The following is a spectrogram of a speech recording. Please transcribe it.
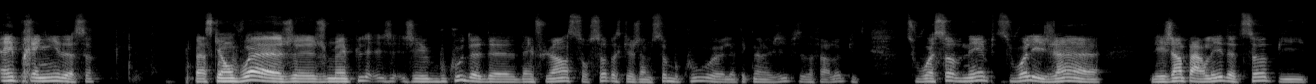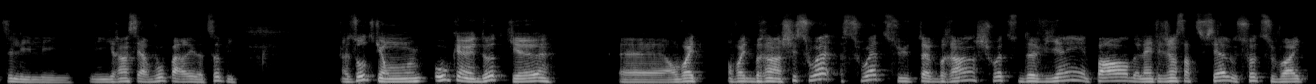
imprégné de ça. Parce qu'on voit, je, je j'ai eu beaucoup d'influence sur ça parce que j'aime ça beaucoup, euh, la technologie puis ces affaires-là. Puis tu vois ça venir, puis tu vois les gens, euh, les gens parler de ça, puis les, les, les, grands cerveaux parler de ça. Puis eux autres, ils n'ont aucun doute que euh, on, va être, on va être branché. Soit, soit tu te branches, soit tu deviens part de l'intelligence artificielle, ou soit tu vas être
